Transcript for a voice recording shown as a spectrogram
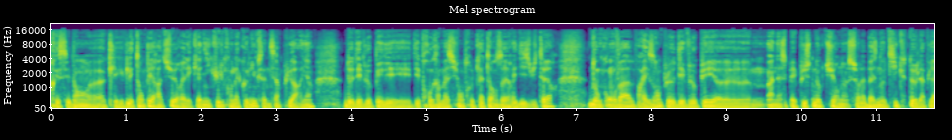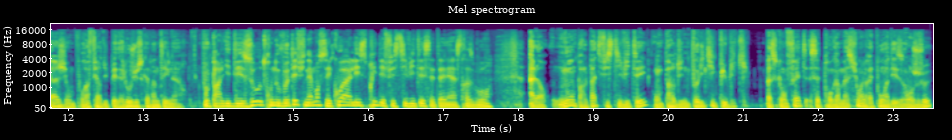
précédents, euh, que les, les, températures et les canicules qu'on a connues, que ça ne sert plus à rien de développer des, des programmations entre 14h et 18h. Donc on va, par exemple, développer euh, un aspect plus nocturne sur la base nautique de la plage et on pourra faire du pédalo jusqu'à 21h. Vous parliez des autres nouveautés. Finalement, c'est quoi l'esprit des festivités cette année à Strasbourg? Alors, nous, on parle pas de festivités, on parle d'une politique publique parce qu'en fait, cette programmation, elle répond à des enjeux,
